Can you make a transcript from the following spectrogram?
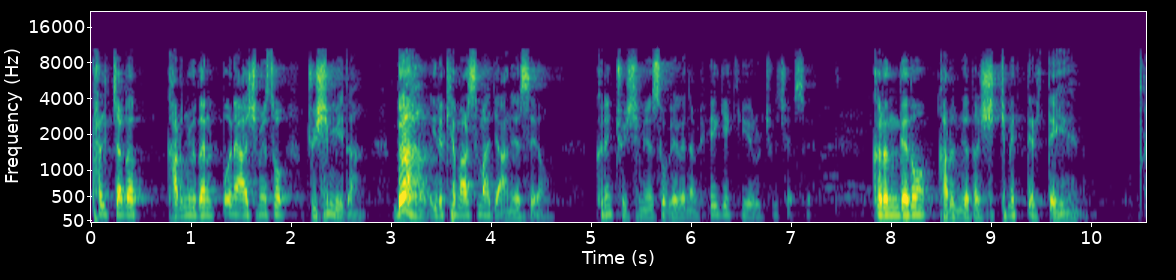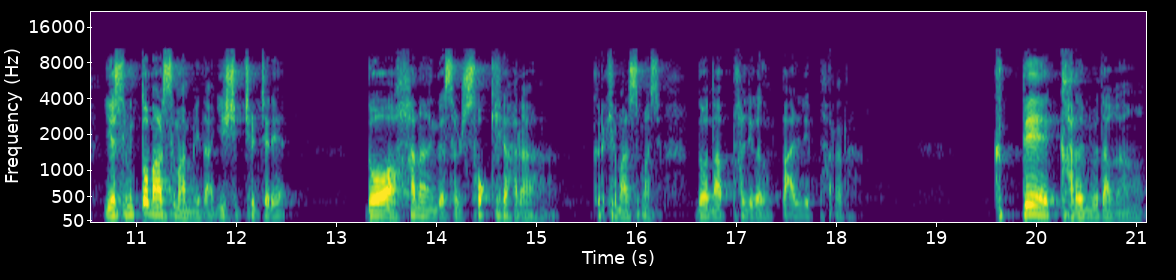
팔자가 가룟 유다를 뻔히 아시면서 주십니다. 너라! 이렇게 말씀하지 않았어요 그런 주시면서 왜 그러냐면 회개 기회를 주셨어요. 그런데도 가룟 유다 시침이 뗄 때에 예수님이 또 말씀합니다. 27절에 너 하는 것을 속히 하라. 그렇게 말씀하세요. 너 나 팔리거든 빨리 팔아라. 그때 가룟유다가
